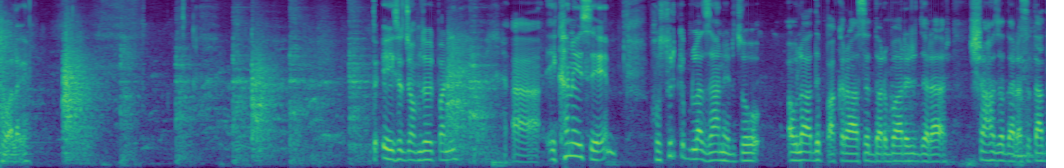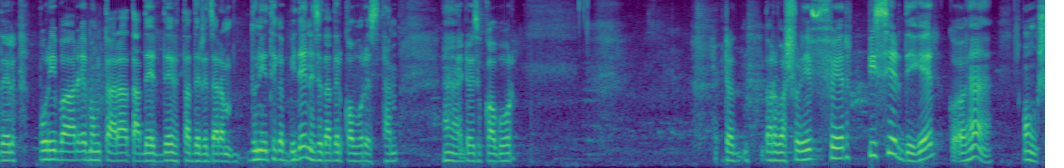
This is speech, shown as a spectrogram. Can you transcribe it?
খাওয়া লাগে। তো এই হচ্ছে জমজমের পানি এখানে হয়েছে হসুর কেবলা জানের যে আউলাদে পাকরা আছে, দরবারের যারা শাহজাদার আছে, তাদের পরিবার এবং তারা তাদের তাদের যারা দুনিয়া থেকে বিদায় নিয়েছে, তাদের কবরস্থান। হ্যাঁ এটা হচ্ছে কবর। এটা দরবার শরীফের পিসের দিকের হ্যাঁ অংশ।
